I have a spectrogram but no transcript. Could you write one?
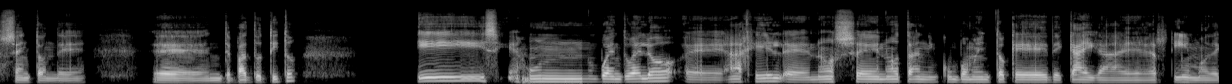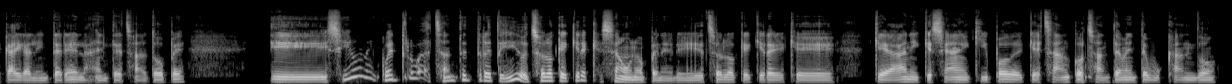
senton de, eh, de Dutito. Y sí, es un buen duelo, eh, ágil, eh, no se nota en ningún momento que decaiga el ritmo, decaiga el interés, la gente está a tope. Y sí, un encuentro bastante entretenido. Esto lo que quiere es que sea un opener. Y esto es lo que quiere que, que hagan y que sean equipos de que están constantemente buscando,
